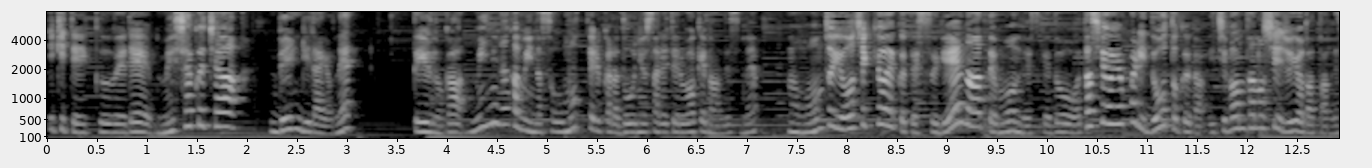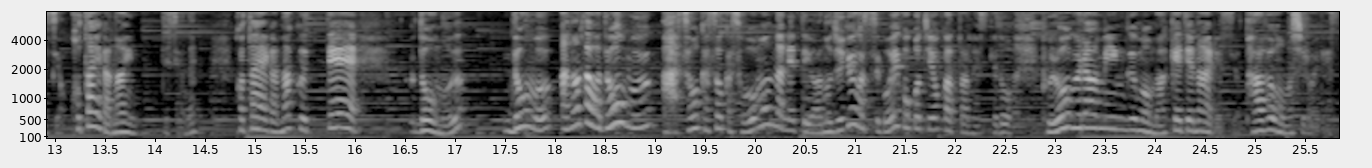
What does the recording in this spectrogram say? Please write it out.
生きていく上でめちゃくちゃ便利だよねっていうのがみんながみんなそう思ってるから導入されてるわけなんですね。もうほんと幼児教育ってすげえなって思うんですけど私はやっぱり道徳が一番楽しい授業だったんですよ。答えがないんですよね。答えがなくってどう思う？どう思う？あなたはどう思う？あそうかそうかそう思うんだねっていうあの授業がすごい心地よかったんですけどプログラミングも負けてないですよ。多分面白いです。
